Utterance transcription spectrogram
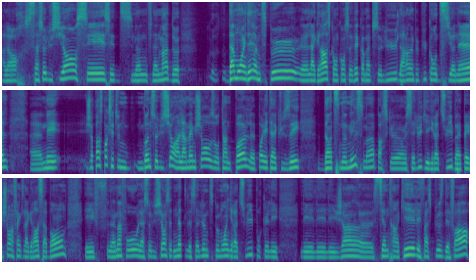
alors, sa solution, c'est finalement de d'amoindrir un petit peu euh, la grâce qu'on concevait comme absolue, de la rendre un peu plus conditionnelle, mais je ne pense pas que c'est une, bonne solution. Hein. La même chose au temps de Paul. Paul était accusé d'antinomisme hein, parce qu'un salut qui est gratuit, ben, pêchons afin que la grâce abonde. Et finalement, faut, la solution, c'est de mettre le salut un petit peu moins gratuit pour que les, les, les, gens euh, se tiennent tranquilles et fassent plus d'efforts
